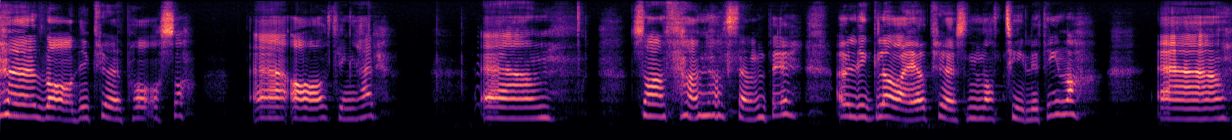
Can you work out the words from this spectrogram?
eh, hva de prøver på også, eh, av ting her. Eh, så Family Hub Center er veldig glad i å prøve sånne naturlige ting, da. Eh,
